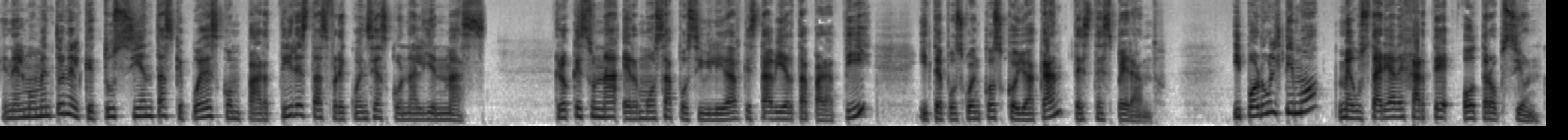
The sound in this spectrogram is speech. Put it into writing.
en el momento en el que tú sientas que puedes compartir estas frecuencias con alguien más. Creo que es una hermosa posibilidad que está abierta para ti y Tepozcuencos Coyoacán te está esperando. Y por último, me gustaría dejarte otra opción.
